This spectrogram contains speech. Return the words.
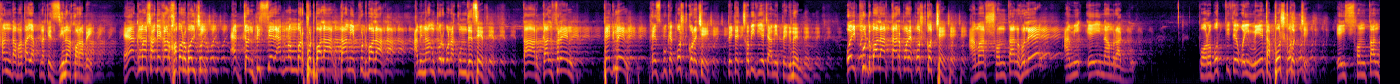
ঠান্ডা মাথায় আপনাকে জিনা করাবে। এক মাস আগেকার খবর বলছি একজন বিশ্বের এক নম্বর ফুটবলার দামি ফুটবলার আমি নাম করব না কোন দেশের তার গার্লফ্রেন্ড প্রেগনেন্ট ফেসবুকে পোস্ট করেছে পেটের ছবি দিয়েছে আমি প্রেগনেন্ট ওই ফুটবলার তারপরে পোস্ট করছে আমার সন্তান হলে আমি এই নাম রাখব। পরবর্তীতে ওই মেয়েটা পোস্ট করছে এই সন্তান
